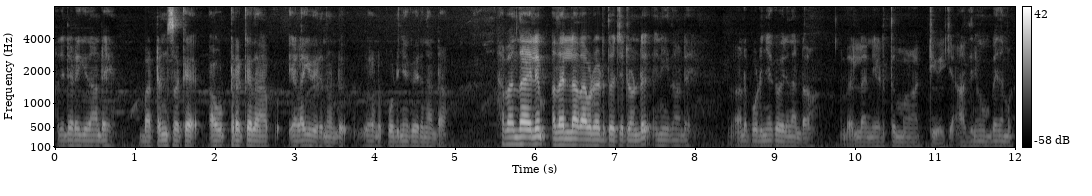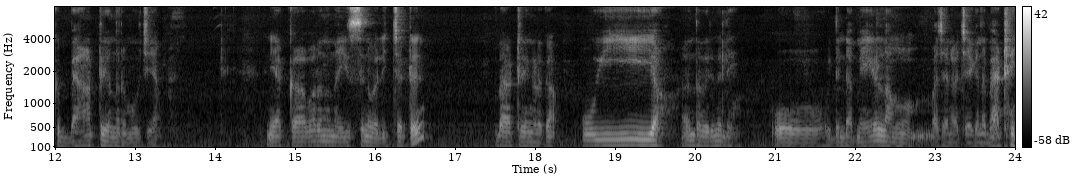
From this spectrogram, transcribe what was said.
അതിന്റെ ഇടയ്ക്ക് ഇതാണ്ട് ബട്ടൺസൊക്കെ ഔട്ടറൊക്കെ ഇളകി വരുന്നുണ്ട്. അതുകൊണ്ട് പൊടിഞ്ഞൊക്കെ വരുന്നുണ്ടോ? അപ്പോൾ എന്തായാലും അതെല്ലാം അവിടെ എടുത്ത് വെച്ചിട്ടുണ്ട്. ഇനി ഇതാണ്ട് അവിടെ പൊടിഞ്ഞൊക്കെ വരുന്നുണ്ടോ? അതെല്ലാം ഇനി എടുത്ത് മാറ്റി വയ്ക്കാം. അതിനു മുമ്പേ നമുക്ക് ബാറ്ററി ഒന്ന് റിമൂവ് ചെയ്യാം. ഇനി ആ കവറിന്ന് നൈസിന് വലിച്ചിട്ട് ബാറ്ററിയും കിടക്കാം ഉയ്യ എന്താ വരുന്നില്ലേ? ഓ ഇതിന്റെ മേളിലാണ് വച്ചാൽ വെച്ചേക്കുന്ന ബാറ്ററി.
